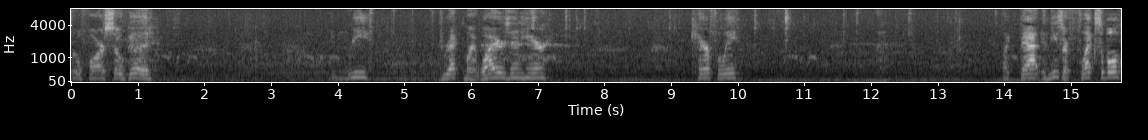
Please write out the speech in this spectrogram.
So far, so good. redirect my wires in here carefully. Like that. And these are flexible.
